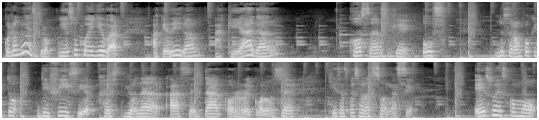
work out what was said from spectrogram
con lo nuestro. Y eso puede llevar a que digan, a que hagan cosas que, uff, nos será un poquito difícil gestionar, aceptar o reconocer que esas personas son así. Eso es como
